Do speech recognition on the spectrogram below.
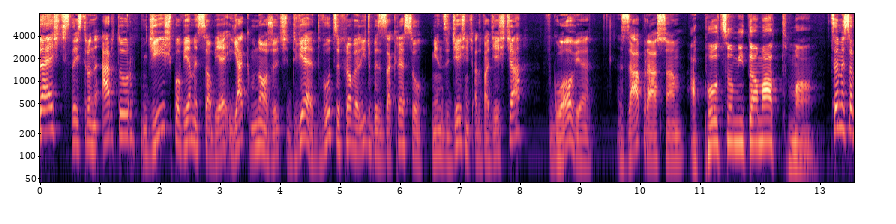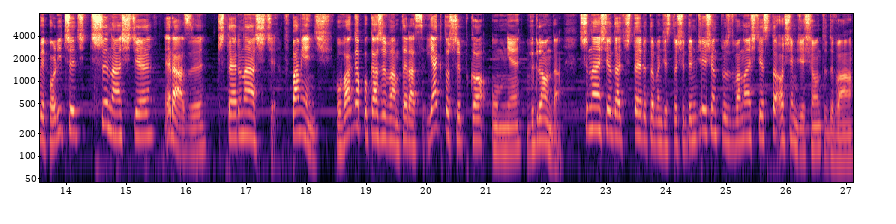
Cześć, z tej strony Artur. Dziś powiemy sobie, jak mnożyć dwie dwucyfrowe liczby z zakresu między 10 a 20 w głowie. Zapraszam. A po co mi ta matma? Chcemy sobie policzyć 13 razy 14 w pamięci. Uwaga, pokażę Wam teraz, jak to szybko u mnie wygląda. 13 dodać 4 to będzie 170 plus 12 182.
